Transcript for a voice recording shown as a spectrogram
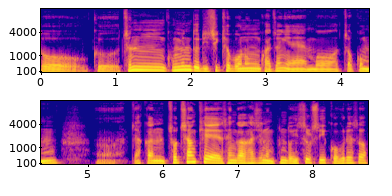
또 그 전 국민들이 지켜보는 과정에 뭐 조금 어 약간 좋지 않게 생각하시는 분도 있을 수 있고 그래서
